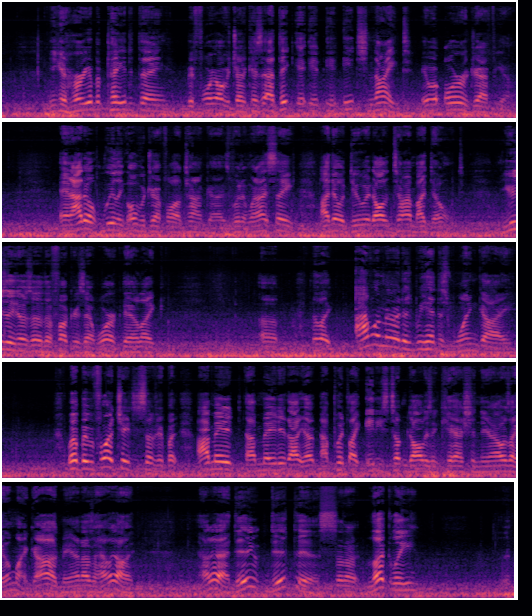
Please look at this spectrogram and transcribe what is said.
you can hurry up and pay the thing before you overdraft because I think it, it, it, each night it will overdraft you and I don't really overdraft all the time, guys. When when I say I don't do it all the time, I don't. Usually those are the fuckers at work. They're like, uh, they're like, I remember that we had this one guy. Well, but before I change the subject, but I made it. I made it. I I, I put like eighty something dollars in cash in there. I was like, oh my god, man! I was like, how did I, how did I do did this? And I, luckily,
